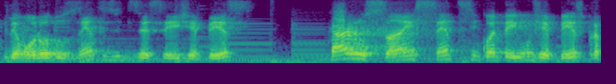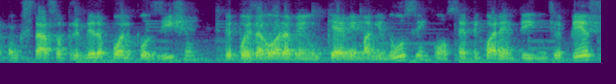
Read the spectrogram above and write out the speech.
que demorou 216 GPs. Carlos Sainz, 151 GPs para conquistar sua primeira pole position. Depois agora vem o Kevin Magnussen com 141 GPs.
